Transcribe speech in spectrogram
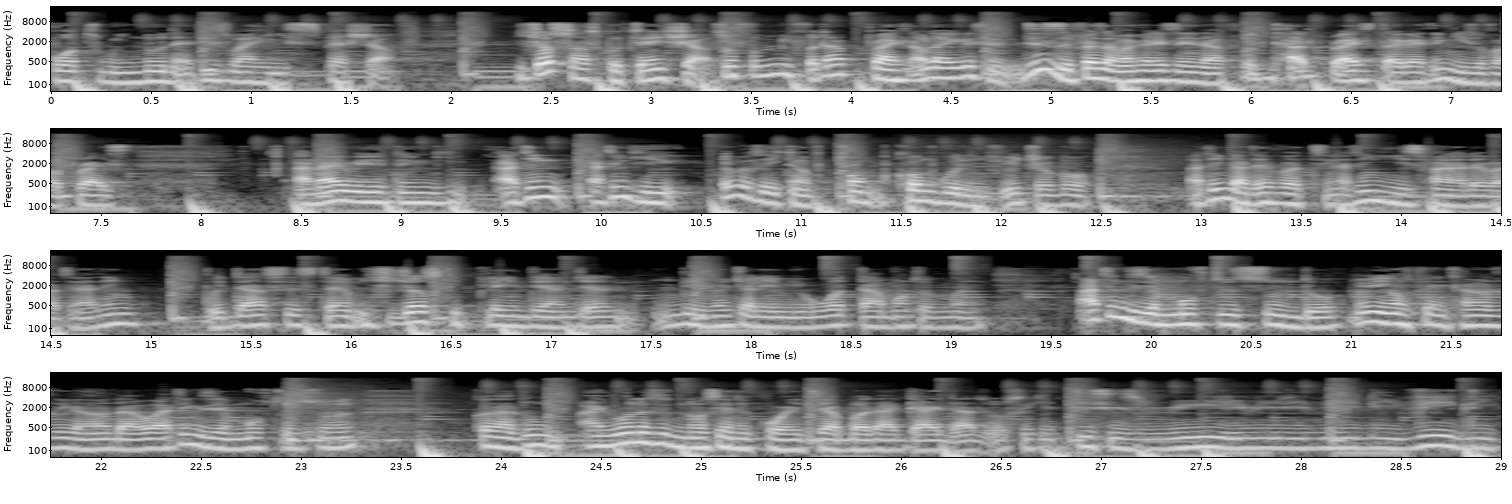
what we know. That this is why he's special. He just has potential. So for me, for that price, I'm like, listen. This is the first time I'm actually saying that for that price tag, I think he's overpriced and I really think I think I think he obviously he can come come good in future, but I think at Everton, I think he's fine at Everton. I think with that system, he should just keep playing there and then maybe eventually he will worth that amount of money. I think he's a move too soon though. Maybe he wants to play in Champions League and all that, but I think he's a move too soon. Because I don't I honestly do not see any quality about that guy that was like this is really, really, really, really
